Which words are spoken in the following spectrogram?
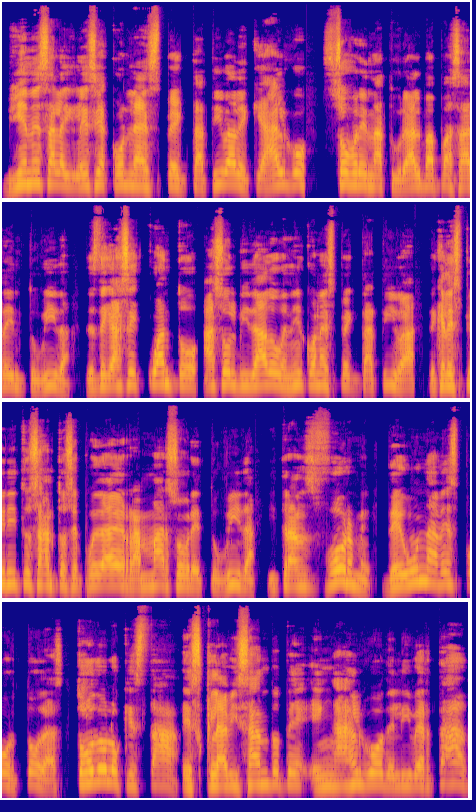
vienes a la iglesia con la expectativa de que algo sobrenatural va a pasar en tu vida. Desde hace cuánto has olvidado venir con la expectativa de que el Espíritu Santo se pueda derramar sobre tu vida y transforme de una vez por todas todo lo que está esclavizándote en algo de libertad.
